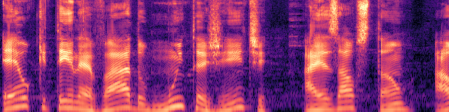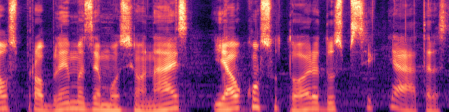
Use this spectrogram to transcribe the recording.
é o que tem levado muita gente à exaustão, aos problemas emocionais e ao consultório dos psiquiatras.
